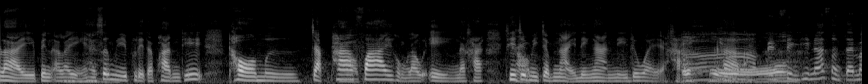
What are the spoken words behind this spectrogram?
ไหล่เป็นอะไรอย่างเงี้ยค่ะซึ่งมีผลิตภัณฑ์ที่ทอมือจากผ้าครับฝ้ายของเราเองนะคะ ที่ครัจะบมีจำหน่ายในงานนี้ด้วยอะค่ะโอ้โหค่ะอ่าเป็นสิ่งที่น่าสนใจม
